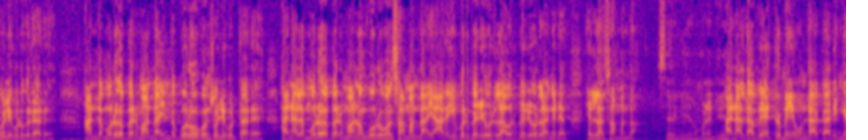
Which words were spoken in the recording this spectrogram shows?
சொல்லி கொடுக்குறாரு. அந்த முருகப்பெருமான் தான் இந்த குருவுக்கும் சொல்லி கொடுத்தாரு. அதனால முருகப்பெருமானும் குருவும் சமம் தான். யாரும் இவர் பெரியவரில் அவர் பெரியவர்லாம் கிடையாது. எல்லாம் சமம் தான். சரிங்க ரொம்ப நன்றி. அதனால தான் வேற்றுமையை உண்டாக்காதீங்க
